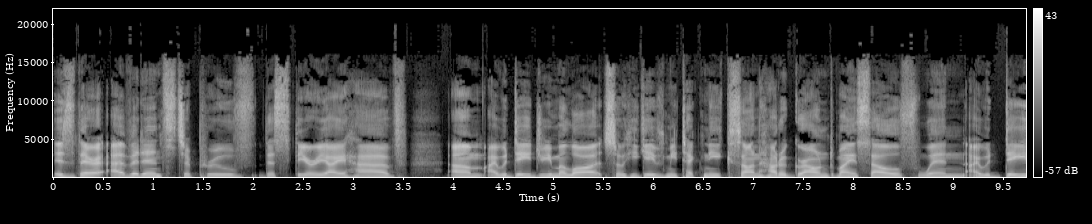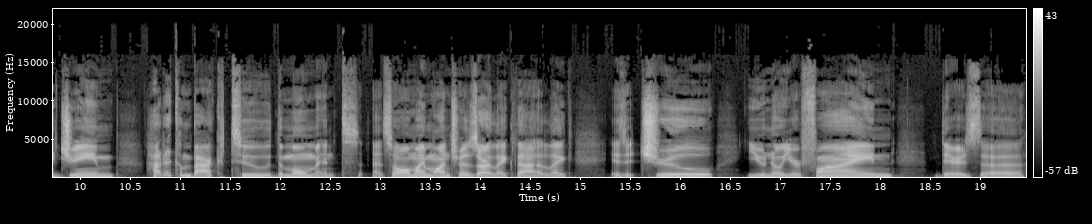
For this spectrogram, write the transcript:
is there evidence to prove this theory I have? Um, I would daydream a lot, so he gave me techniques on how to ground myself when I would daydream, how to come back to the moment. So all my mantras are like that. Like, is it true? You know you're fine. There's a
